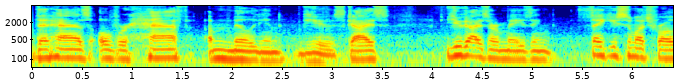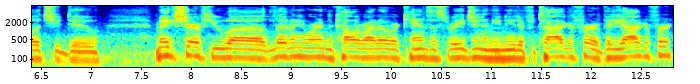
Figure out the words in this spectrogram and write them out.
that has over half a million views. Guys, you guys are amazing. Thank you so much for all that you do. Make sure if you uh, live anywhere in the Colorado or Kansas region and you need a photographer or videographer,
